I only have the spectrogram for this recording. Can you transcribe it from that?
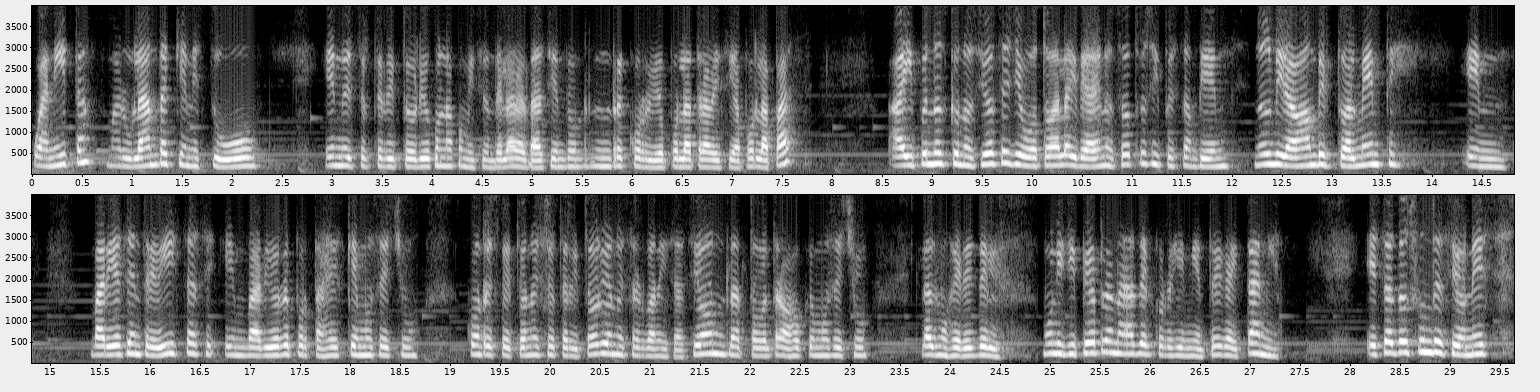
Juanita Marulanda, quien estuvo en nuestro territorio con la Comisión de la Verdad haciendo un recorrido por la travesía por la paz. Ahí pues nos conoció, se llevó toda la idea de nosotros y pues también nos miraban virtualmente en varias entrevistas, en varios reportajes que hemos hecho con respecto a nuestro territorio, a nuestra organización, todo el trabajo que hemos hecho las mujeres del municipio de Planadas del corregimiento de Gaitania. Estas dos fundaciones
